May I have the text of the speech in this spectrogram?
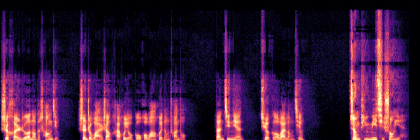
是很热闹的场景，甚至晚上还会有篝火晚会等传统，但今年却格外冷清。”郑平眯起双眼，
